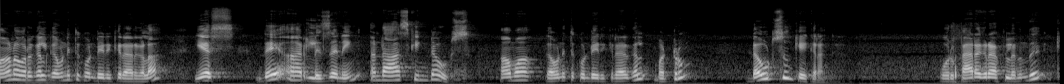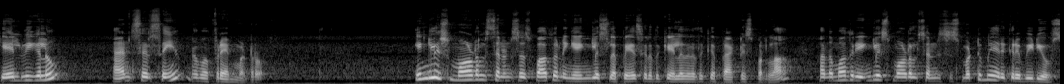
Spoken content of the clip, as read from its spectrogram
மாணவர்கள் கவனித்து கொண்டிருக்கிறார்களா? Yes they are listening and asking doubts ஆமாம் கவனித்து கொண்டிருக்கிறார்கள் மற்றும் டவுட்ஸும் கேட்குறாங்க ஒரு பேராகிராஃப்லேருந்து கேள்விகளும் ஆன்சர்ஸையும் நம்ம ஃப்ரேம் பண்ணுறோம் இங்கிலீஷ் மாடல் சென்டென்சஸ் பார்த்து நீங்கள் இங்கிலீஷில் பேசுகிறதுக்கு எழுதுறதுக்கு ப்ராக்டிஸ் பண்ணலாம். அந்த மாதிரி இங்கிலீஷ் மாடல் சென்டென்சஸ் மட்டுமே இருக்கிற வீடியோஸ்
